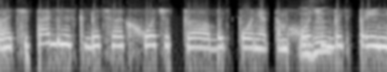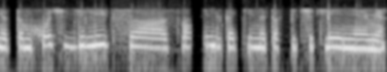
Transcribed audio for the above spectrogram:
А Читабельность, когда человек хочет э, быть понятым, хочет Мгм. быть принятым, хочет делиться своими какими-то впечатлениями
